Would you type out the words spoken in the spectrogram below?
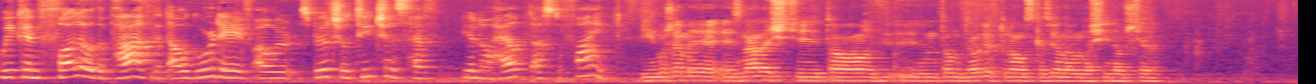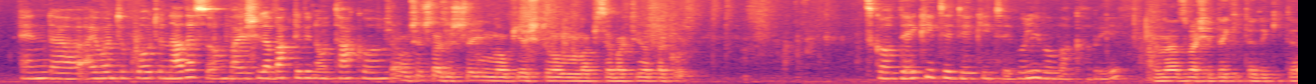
We can follow the path that our Gurudev, our spiritual teachers have, you know, helped us to find. I możemy e, znaleźć e, to, e, tą drogę, którą wskazują nam nasi nauczyciele. And uh, I want to quote another song by Srila Bhaktivinoda Thakur. Chciałbym przeczytać jeszcze inną pieśń, którą napisał Bhaktivinoda Thakur. It's called Dekite Dekite Vulibhavakabe. Ona nazywa się Dekite Dekite.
